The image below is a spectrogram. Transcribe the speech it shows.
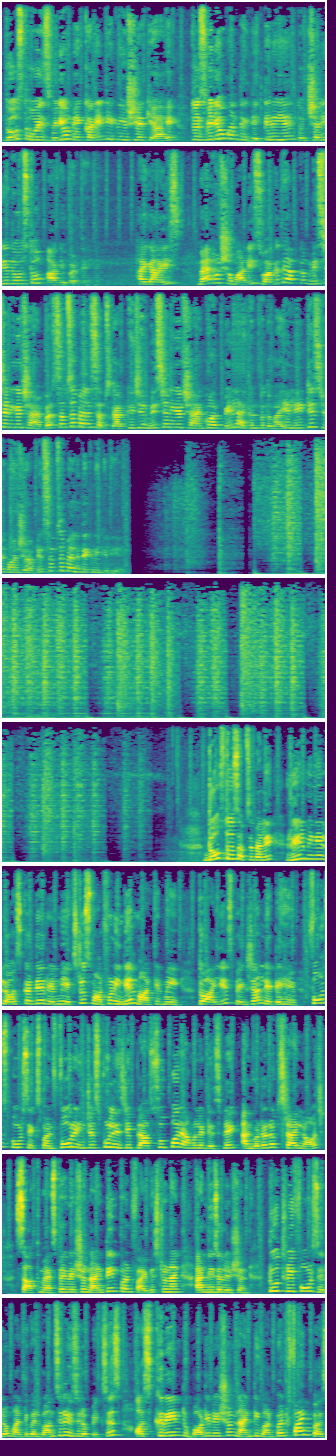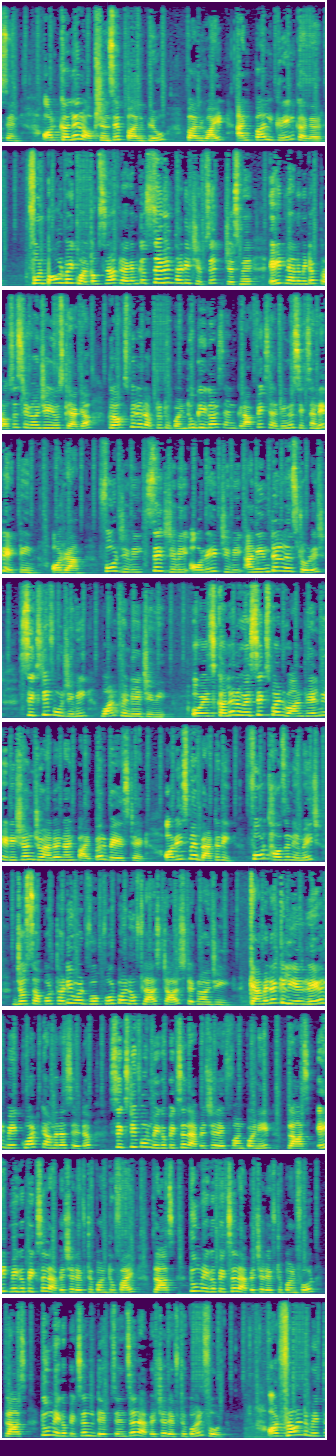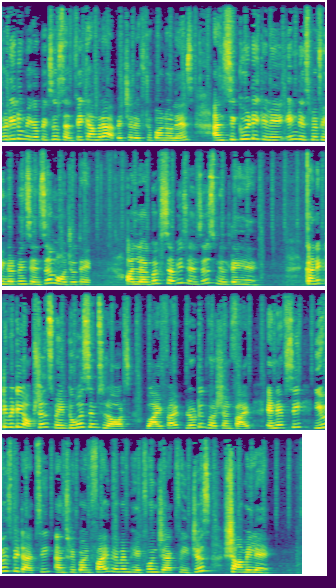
दोस्तों, इस वीडियो में करेंट एक न्यूज़ शेयर किया है तो इस वीडियो को अंत देखते रहिए। तो चलिए दोस्तों, आगे बढ़ते हैं। हाय गाइस मैं हूँ शोमाली। स्वागत है आपका मिस चैनल चैनल पर। सबसे पहले सब्सक्राइब कीजिए मिस चैनल चैनल को और बेल आइकन को दबाइए लेटेस्ट टेक्नोलॉजी अपडेट सबसे पहले देखने के लिए। दोस्तों, सबसे पहले Realme ने लॉन्च कर दिया Realme X2 smartphone Indian market में। तो आइए स्पेक्स जान लेते हैं। Phone sports 6.4 inches full H D plus super AMOLED display and water up style notch साथ में aspect ratio 19.5 to 9 and resolution 2340 multiple 1080 pixels और screen to body ratio 91.5 percent और कलर ऑप्शन से pearl blue pearl white and pearl green colour phone powered by Qualcomm Snapdragon का 730 chipset जिसमें 8 nanometre process technology use किया गया। Clock speed up to 2.2 gigahertz and graphics Adreno 618 और RAM 4 GB 6 GB और 8 GB and internal storage 64 GB 128 GB OS colour OS 6.1 Realme edition जो Android 9 Pie based है और इसमें बैटरी 4000 एमएच जो support 30 watt VOOC 4.0 flash charge technology camera के लिए rear में quad camera setup 64 megapixel aperture f1.8 plus 8 megapixel aperture f2.25 plus 2 megapixel aperture f2.4 plus 2 megapixel depth sensor aperture f2.4 और front में 32 megapixel selfie camera aperture f2.0 lens and security के लिए इन display fingerprint sensor मौजूद है। और लगभग सभी sensors मिलते हैं। कनेक्टिविटी ऑप्शंस में dual SIM slots WiFi Bluetooth version 5, NFC, USB type C and 3.5 mm headphone jack features शामिल हैं।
